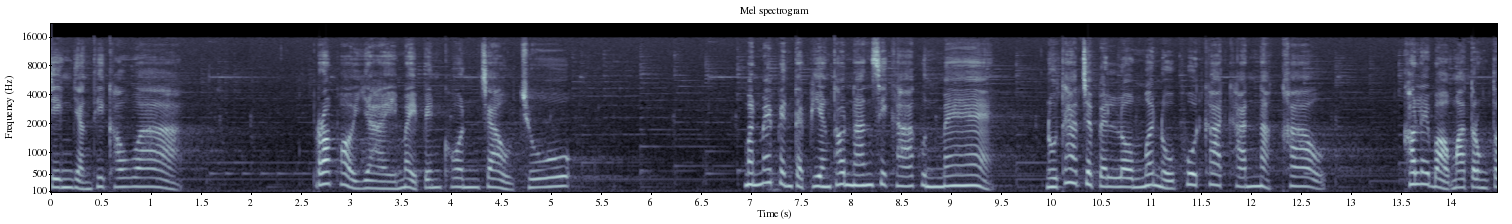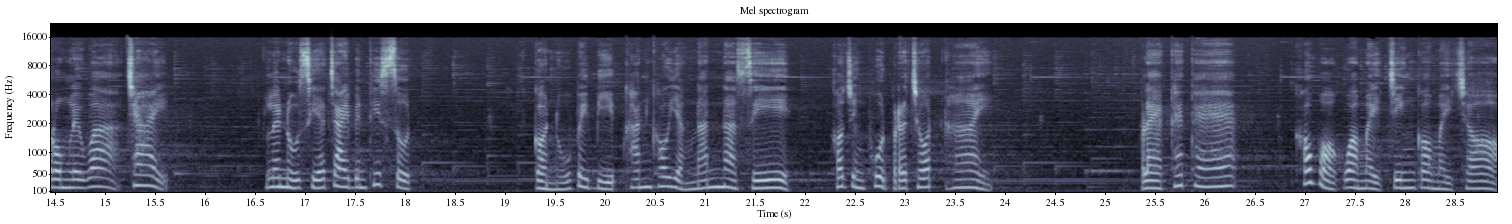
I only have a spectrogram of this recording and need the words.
จริงอย่างที่เขาว่า เพราะพ่อใหญ่ไม่เป็นคนเจ้าชู้ มันไม่เป็นแต่เพียงเท่านั้นสิคะคุณแม่ หนูแทบจะเป็นลมเมื่อหนูพูดคาดคั้นหนักเข้า เขาเลยบอกมาตรงๆเลยว่า ใช่และหนูเสียใจเป็นที่สุดก่อนหนูไปบีบคั้นเขาอย่างนั้นนะสิเขาจึงพูดประชดให้ แปลกแท้ๆ เขาบอกว่าไม่จริงก็ไม่ชอบ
